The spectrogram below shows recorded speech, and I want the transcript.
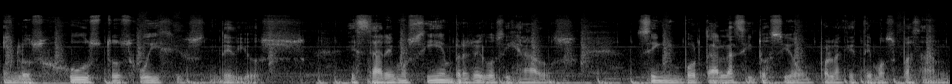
en los justos juicios de Dios. Estaremos siempre regocijados sin importar la situación por la que estemos pasando.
